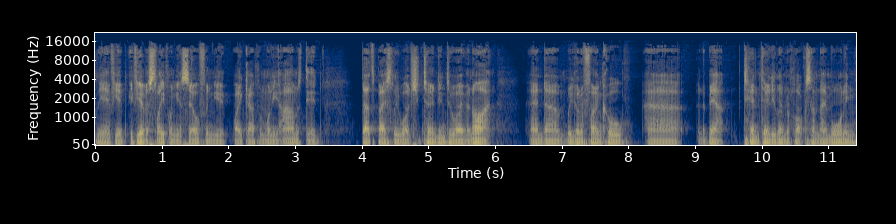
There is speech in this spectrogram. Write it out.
Yeah, if you if you ever sleep on yourself and you wake up and one of your arms dead, that's basically what she turned into overnight. And um, we got a phone call uh, at about 10.30, 11 o'clock Sunday morning.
